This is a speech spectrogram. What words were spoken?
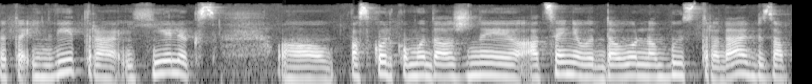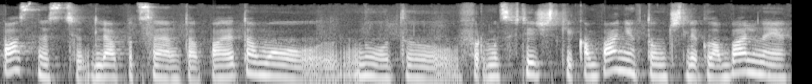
это инвитро и хеликс, э, поскольку мы должны оценивать довольно быстро да, безопасность для пациента. Поэтому ну, вот, фармацевтические компании, в том числе глобальные,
